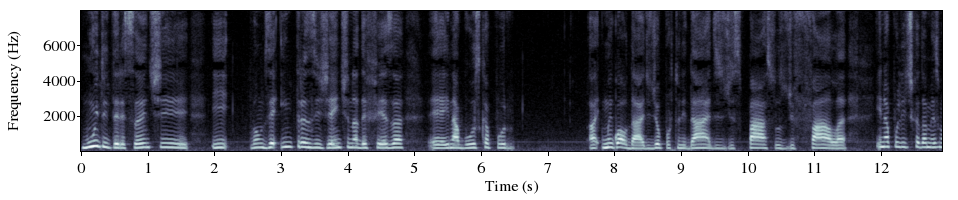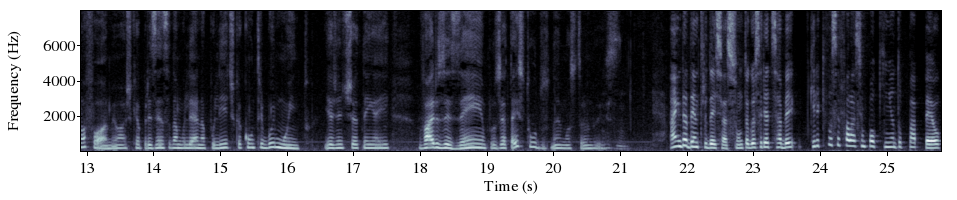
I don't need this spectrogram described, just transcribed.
muito interessante e, vamos dizer, intransigente na defesa é, e na busca por uma igualdade de oportunidades, de espaços, de fala. E na política da mesma forma. Eu acho que a presença da mulher na política contribui muito. E a gente já tem aí vários exemplos e até estudos né, mostrando isso. Uhum. Ainda dentro desse assunto, eu gostaria de saber, queria que você falasse um pouquinho do papel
